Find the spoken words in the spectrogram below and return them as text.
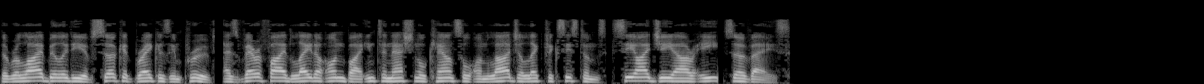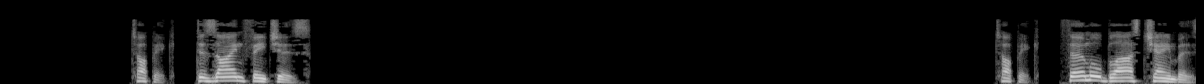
the reliability of circuit breakers improved, as verified later on by International Council on Large Electric Systems surveys. Design features. Topic: Thermal blast chambers.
